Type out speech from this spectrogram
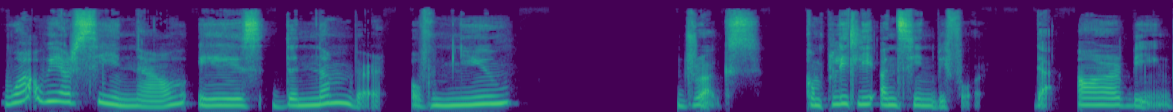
what we are seeing now is the number of new drugs completely unseen before that are being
